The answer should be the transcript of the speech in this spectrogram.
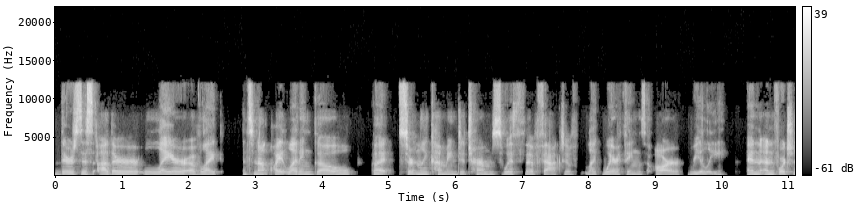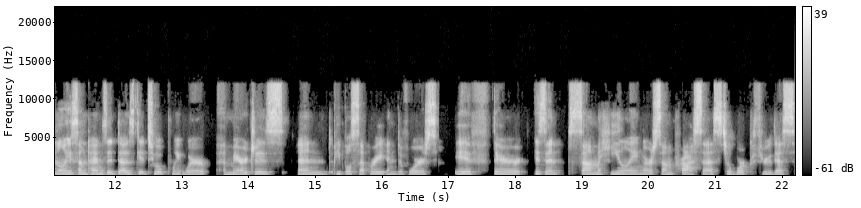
there's this other layer of like it's not quite letting go but certainly coming to terms with the fact of like where things are really and unfortunately sometimes it does get to a point where marriages and people separate and divorce if there isn't some healing or some process to work through this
